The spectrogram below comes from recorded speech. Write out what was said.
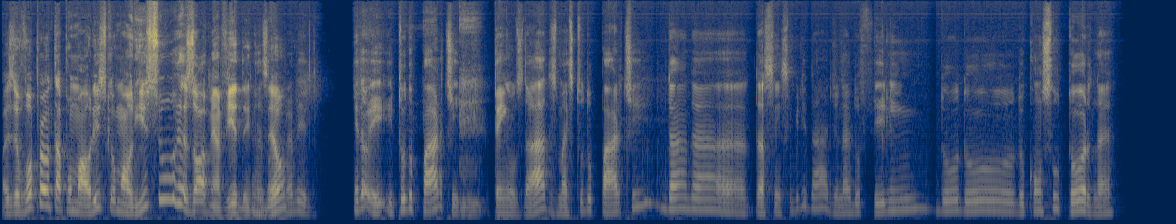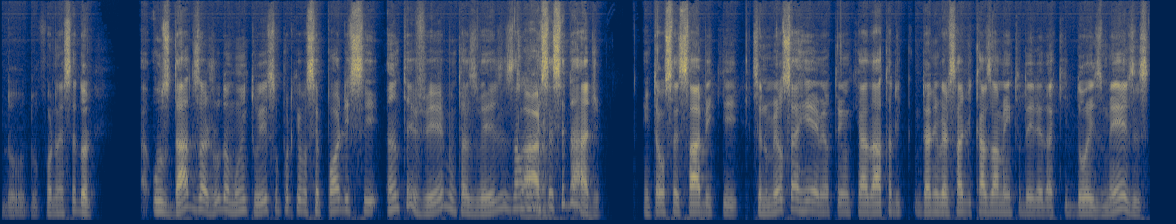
mas eu vou perguntar pro Maurício, que o Maurício resolve minha vida, entendeu? Resolve minha vida. Então, e, e, tudo parte, tem os dados, mas tudo parte da, da, da sensibilidade, né? Do feeling do, do, do consultor, né? Do, do, fornecedor. Os dados ajudam muito isso porque você pode se antever, muitas vezes, a uma claro. necessidade. Então você sabe que se no meu CRM eu tenho que a data de, aniversário de casamento dele é daqui dois meses,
